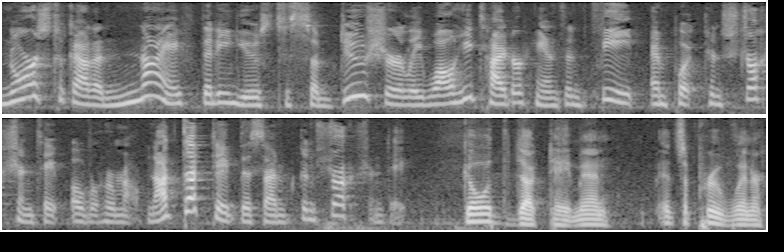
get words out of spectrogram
Norris took out a knife that he used to subdue Shirley while he tied her hands and feet and put construction tape over her mouth. Not duct tape this time, construction tape. Go with the duct tape, man. It's a proved winner.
